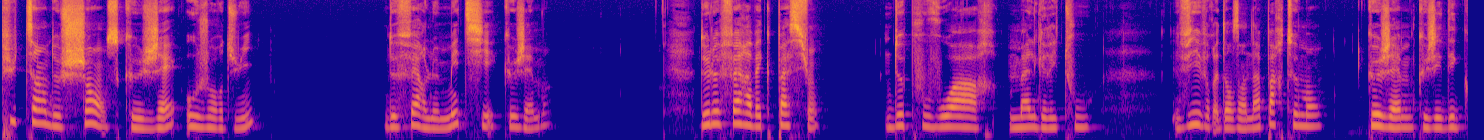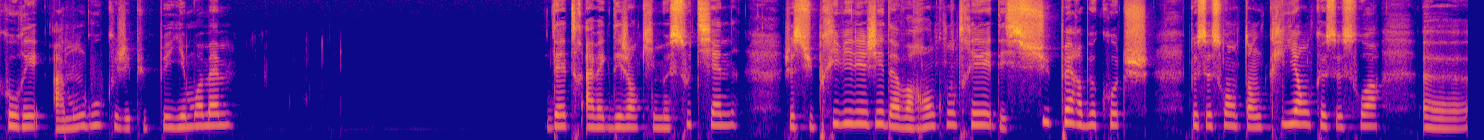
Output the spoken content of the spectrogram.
putain de chance que j'ai aujourd'hui de faire le métier que j'aime, de le faire avec passion, de pouvoir malgré tout vivre dans un appartement que j'aime, que j'ai décoré à mon goût, que j'ai pu payer moi-même, d'être avec des gens qui me soutiennent. Je suis privilégiée d'avoir rencontré des superbes coachs, que ce soit en tant que client, que ce soit euh,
